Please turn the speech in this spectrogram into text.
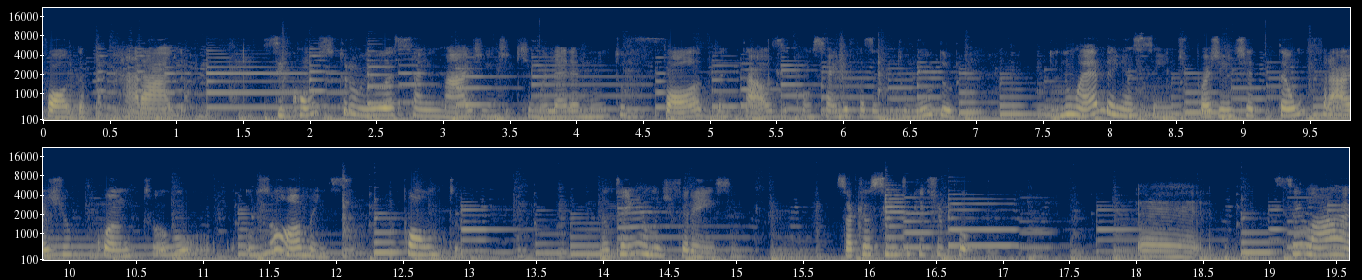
foda pra caralho. Se construiu essa imagem de que mulher é muito foda e tal, e consegue fazer tudo, e não é bem assim. Tipo, a gente é tão frágil quanto os homens. Ponto. Não tem nenhuma diferença. Só que eu sinto que, tipo, é, sei lá,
